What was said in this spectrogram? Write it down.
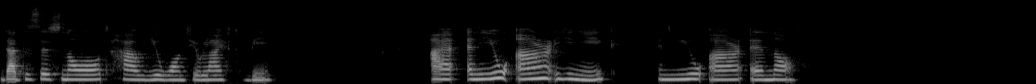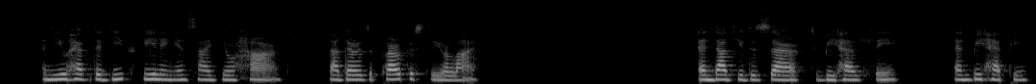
that this is not how you want your life to be. I, and you are unique and you are enough. And you have the deep feeling inside your heart that there is a purpose to your life and that you deserve to be healthy and be happy.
